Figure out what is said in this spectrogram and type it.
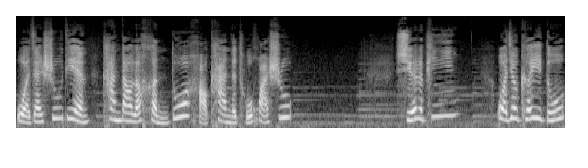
我在书店看到了很多好看的图画书。学了拼音，我就可以读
